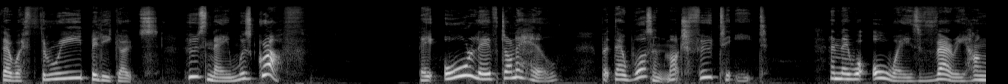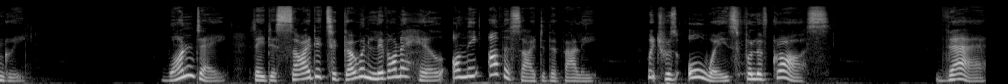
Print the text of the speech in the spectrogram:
there were three billy goats whose name was Gruff. They all lived on a hill, but there wasn't much food to eat, and they were always very hungry. One day, they decided to go and live on a hill on the other side of the valley, which was always full of grass. There,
